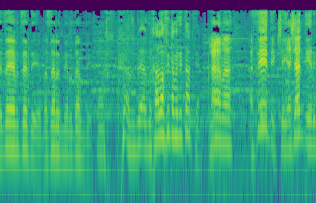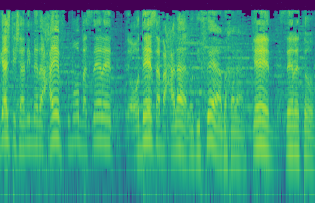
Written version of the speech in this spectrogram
את זה המצאתי, בסרט נרדמתי. אז בכלל לא עשית מדיטציה. למה? עשיתי, כשישנתי הרגשתי שאני מרחף כמו בסרט אודסה בחלל. אודיסאה בחלל. כן, סרט טוב.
